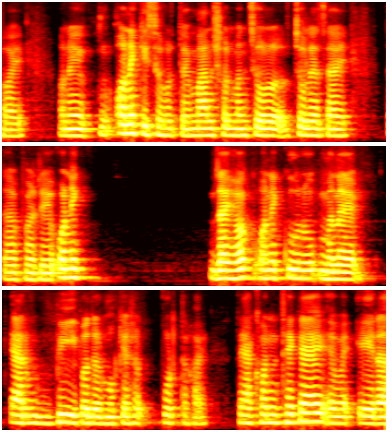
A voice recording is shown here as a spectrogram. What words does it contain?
হয়, অনেক অনেক কিছু হতে হয়, মান সম্মান চলে যায়, তারপরে অনেক, যাই হোক, অনেক কোনো মানে আর বিপদের মুখে পড়তে হয়। তো এখন থেকে এরা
